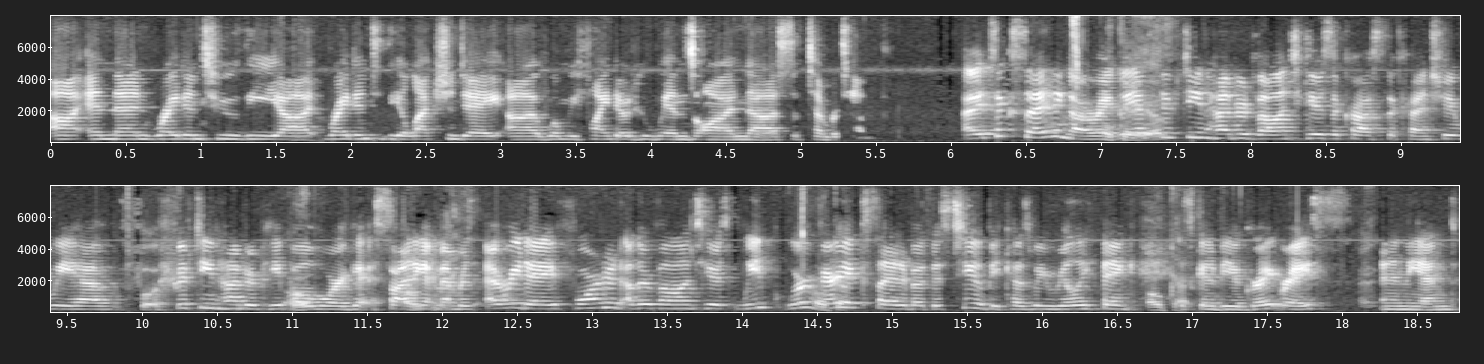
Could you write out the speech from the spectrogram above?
uh, and then right into the uh, right into the election day uh, when we find out who wins on uh, September 10th. It's exciting, all right. Okay, we have uh, 1,500 volunteers across the country. We have 1,500 people Oh, who are get, signing okay. up members every day, 400 other volunteers. We, we're very Okay. excited about this too because we really think Okay. it's going to be a great race. And in the end,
